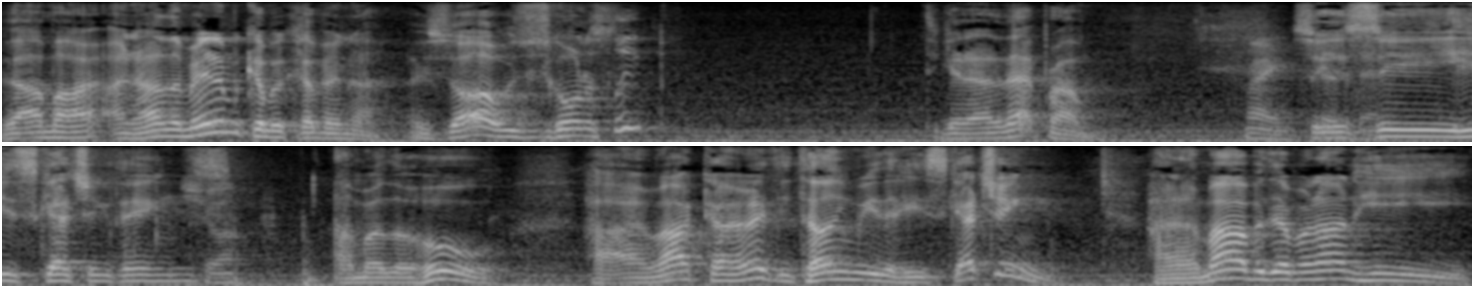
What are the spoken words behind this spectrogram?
V'amar, another minimum. He said, oh, I was just going to sleep to get out of that problem. Right. So you see, he's sketching things. Sure. Amar lahu, karet. He's telling me that he's sketching. Harama b'drabanan he.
